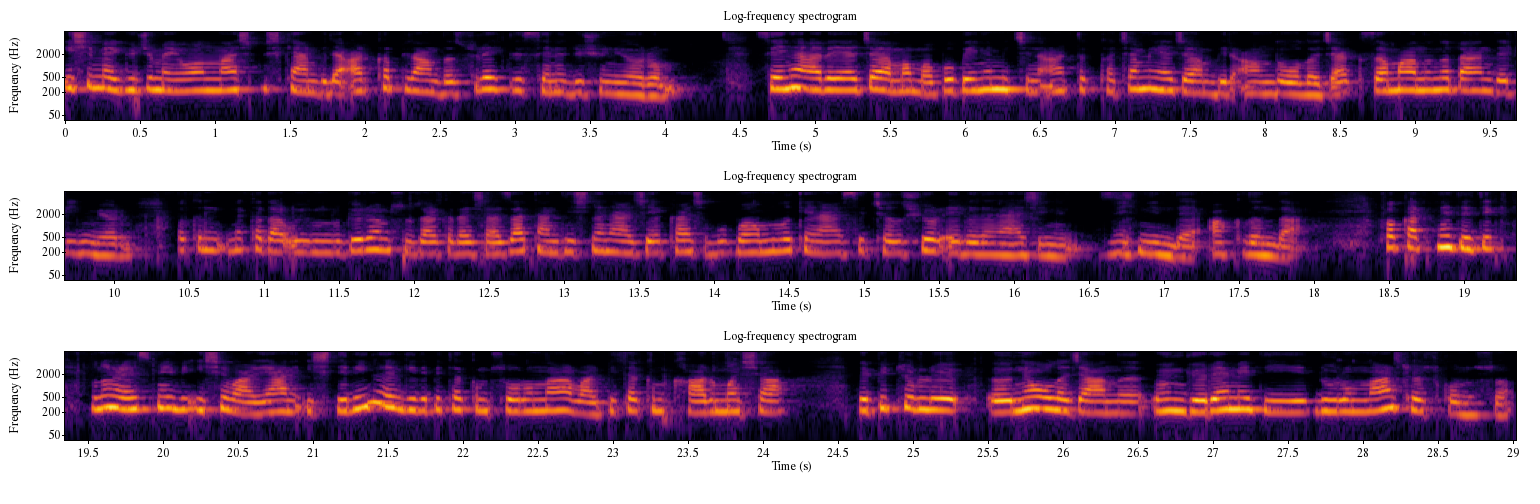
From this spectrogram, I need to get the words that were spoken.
İşime gücüme yoğunlaşmışken bile arka planda sürekli seni düşünüyorum. Seni arayacağım ama bu benim için artık kaçamayacağım bir anda olacak. Zamanını ben de bilmiyorum. Bakın ne kadar uyumlu görüyor musunuz arkadaşlar? Zaten dişli enerjiye karşı bu bağımlılık enerjisi çalışıyor eril enerjinin zihninde, aklında. Fakat ne dedik? Bunun resmi bir işi var. Yani işleriyle ilgili bir takım sorunlar var. Bir takım karmaşa, ve bir türlü e, ne olacağını öngöremediği durumlar söz konusu.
